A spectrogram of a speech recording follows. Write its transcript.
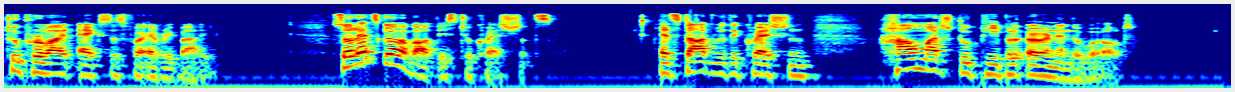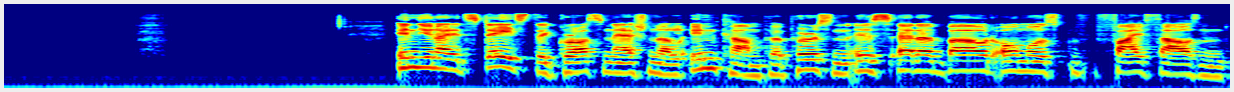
to provide access for everybody? So let's go about these two questions. Let's start with the question, how much do people earn in the world? In the United States, the gross national income per person is at about almost 5,000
